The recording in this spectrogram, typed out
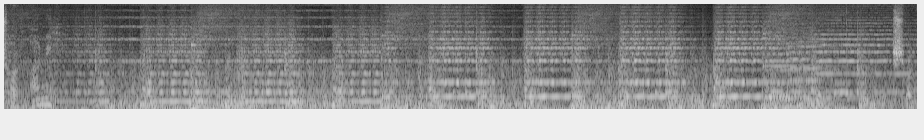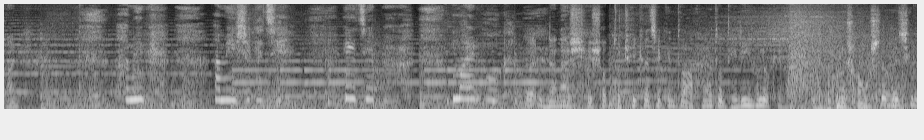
সর্বাণী? এই যে মায়ের ভোগ। না না সেসব তো ঠিক আছে কিন্তু আপনারা তো দেরি হলো কেন? কোনো সমস্যা হয়েছিল?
